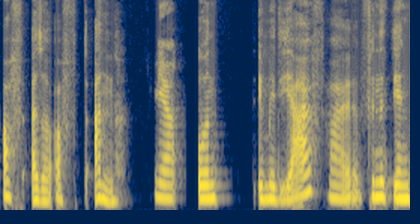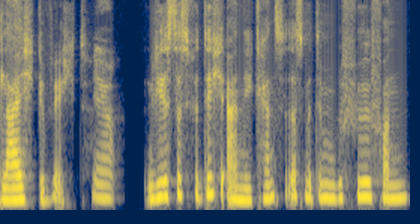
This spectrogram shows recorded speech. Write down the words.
oft, also oft an. Ja. Und im Idealfall findet ihr ein Gleichgewicht. Ja. Wie ist das für dich, Anni? Kennst du das mit dem Gefühl von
